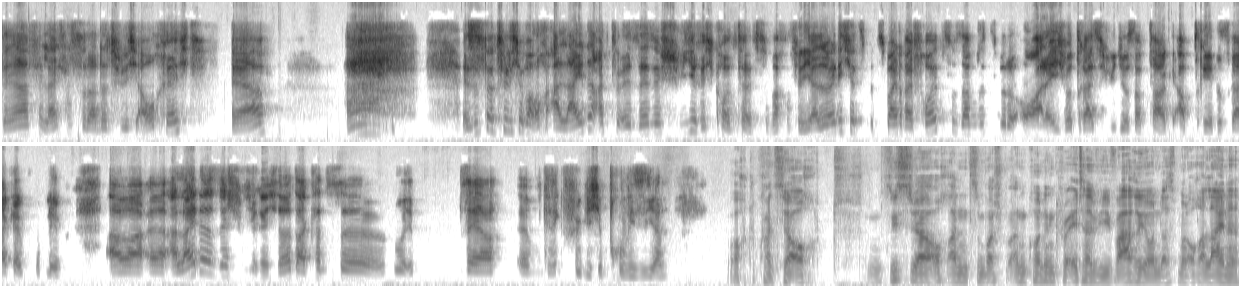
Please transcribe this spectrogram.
Ja, vielleicht hast du da natürlich auch recht. Ja, Ah, es ist natürlich aber auch alleine aktuell sehr, sehr schwierig, Content zu machen, finde ich. Also wenn ich jetzt mit zwei, drei Freunden zusammensitzen würde, oh, ich würde 30 Videos am Tag abdrehen, das wäre kein Problem. Aber äh, alleine sehr schwierig, ne? Da kannst du nur sehr ähm, geringfügig improvisieren. Ach, du kannst ja auch, siehst du ja auch an zum Beispiel an Content Creator wie Varion, dass man auch alleine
